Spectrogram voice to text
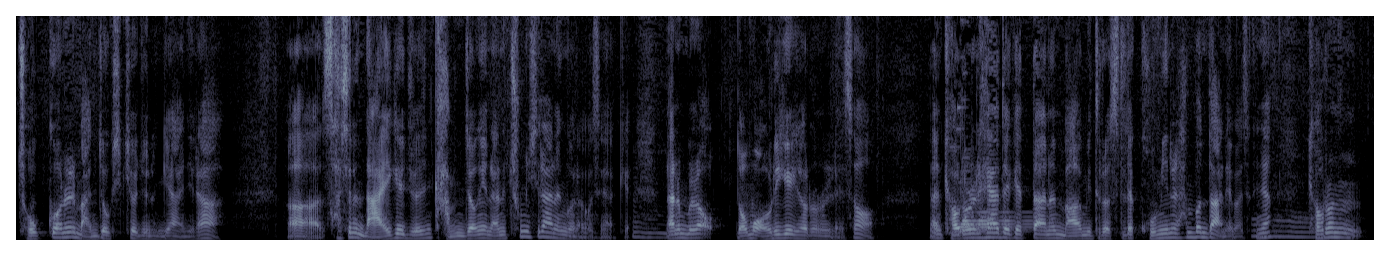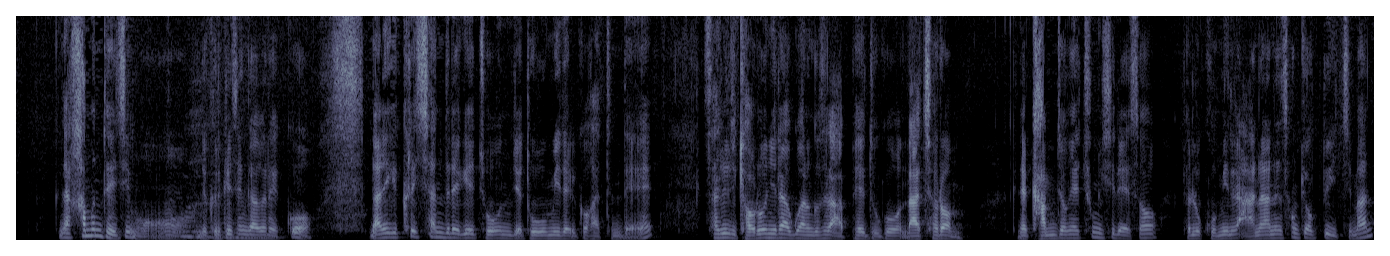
조건을 만족시켜 주는 게 아니라 아, 사실은 나에게 주어진 감정에 나는 충실하는 거라고 생각해요. 나는 물론 너무 어리게 결혼을 해서 난 결혼을 해야 되겠다는 마음이 들었을 때 고민을 한 번도 안 해봤어요. 그냥 결혼 그냥 하면 되지 뭐. 근데 그렇게 생각을 했고 나는 이게 크리스찬들에게 좋은 이제 도움이 될 것 같은데 사실 이제 결혼이라고 하는 것을 앞에 두고 나처럼 그냥 감정에 충실해서 별로 고민을 안 하는 성격도 있지만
